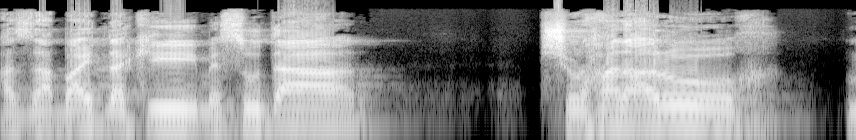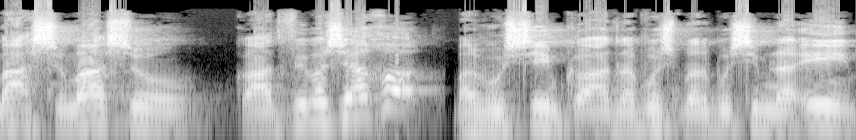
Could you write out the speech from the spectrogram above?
אז הבית נקי, מסודר, שולחן ערוך, משהו משהו, כל אחד לפי מה שיכול. מלבושים, כל אחד לבוש מלבושים נעים.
